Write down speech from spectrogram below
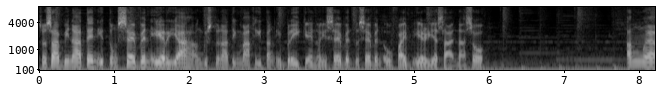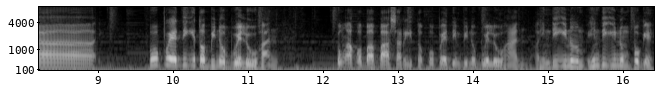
So sabi natin, itong 7 area ang gusto nating makitang i-break eh, no? Yung 7 to 705 area sana. So, ang uh, po pwedeng ito binubweluhan. Kung ako babasa rito, po pwedeng binubweluhan, hindi inum, hindi inumpog eh.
